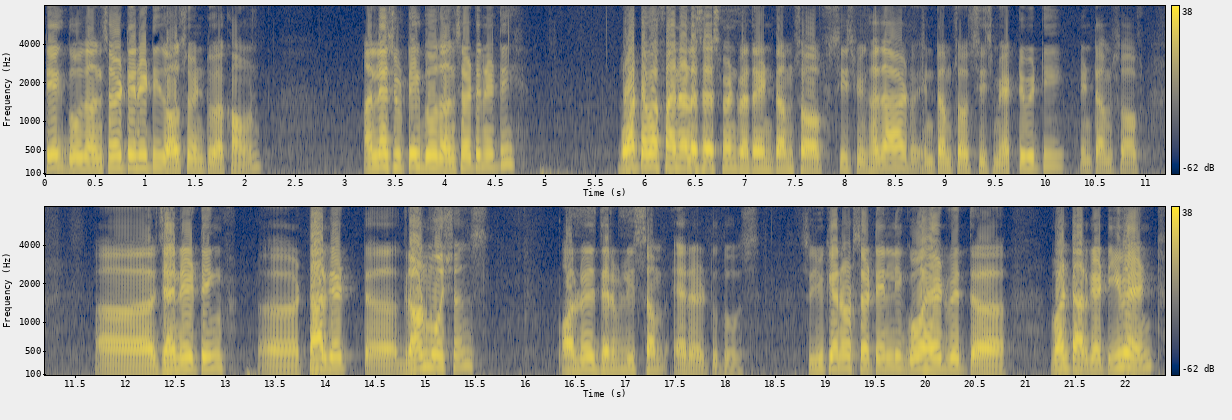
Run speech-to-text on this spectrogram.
take those uncertainties also into account. Unless you take those uncertainty, whatever final assessment whether in terms of seismic hazard, in terms of seismic activity, in terms of uh, generating uh, target uh, ground motions, always there will be some error to those. So, you cannot certainly go ahead with uh, one target event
